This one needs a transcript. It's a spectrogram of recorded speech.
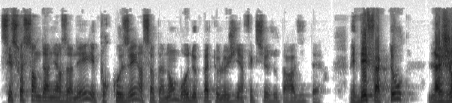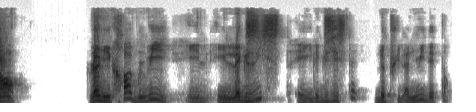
ces 60 dernières années et pour causer un certain nombre de pathologies infectieuses ou parasitaires. Mais de facto, l'agent, le microbe, lui, il, il, existe et il existait depuis la nuit des temps.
